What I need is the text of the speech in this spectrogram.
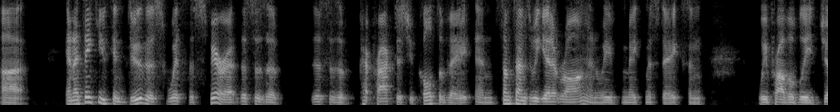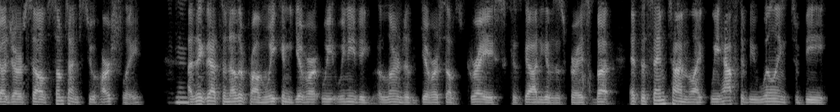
uh, and I think you can do this with the spirit. This is a this is a practice you cultivate and sometimes we get it wrong and we make mistakes and we probably judge ourselves sometimes too harshly mm-hmm. i think that's another problem we can give our we, we need to learn to give ourselves grace because god gives us grace but at the same time like we have to be willing to be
